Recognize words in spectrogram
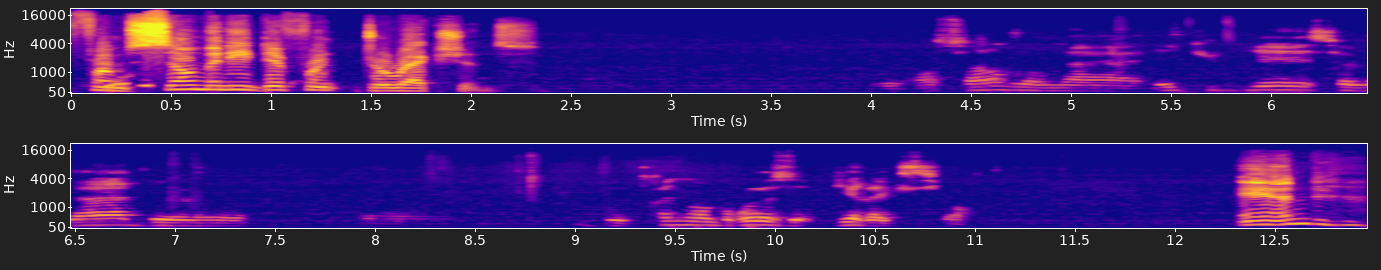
from so many different directions. Ensemble, on a étudié cela de, euh, de très nombreuses directions. And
